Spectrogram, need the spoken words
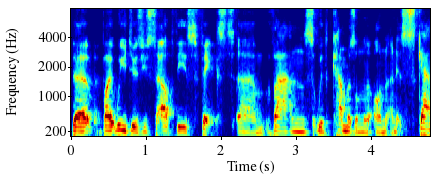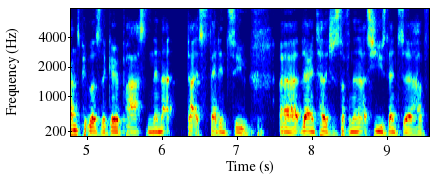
the by what you do is you set up these fixed um, vans with cameras on the on, and it scans people as they go past, and then that that is fed into uh, their intelligence stuff, and then that's used then to have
